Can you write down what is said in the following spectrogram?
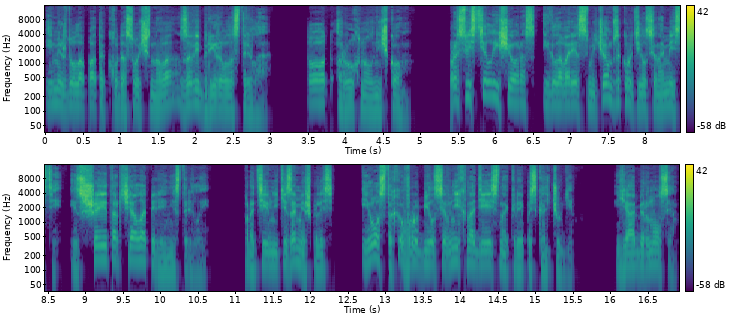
и между лопаток худосочного завибрировала стрела. Тот рухнул ничком. Просвистел еще раз, и головорез с мечом закрутился на месте. Из шеи торчало оперение стрелы. Противники замешкались, и Остах врубился в них, надеясь на крепость кольчуги. Я обернулся.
